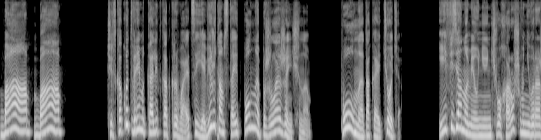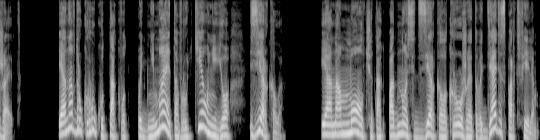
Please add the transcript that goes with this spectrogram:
«Баб! Баб!». Через какое-то время калитка открывается, и я вижу, там стоит полная пожилая женщина. Полная такая тетя. И физиономия у нее ничего хорошего не выражает. И она вдруг руку так вот поднимает, а в руке у нее зеркало. И она молча так подносит зеркало к роже этого дяди с портфелем.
